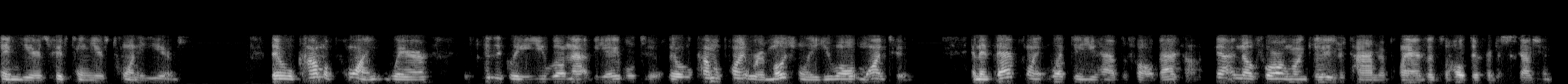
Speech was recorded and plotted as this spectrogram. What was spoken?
10 years, 15 years, 20 years? There will come a point where physically you will not be able to. There will come a point where emotionally you won't want to. And at that point, what do you have to fall back on? Yeah, I know 401ks, retirement plans, that's a whole different discussion.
